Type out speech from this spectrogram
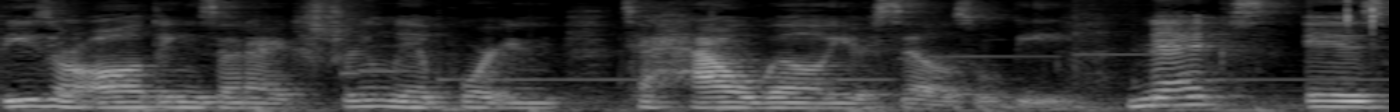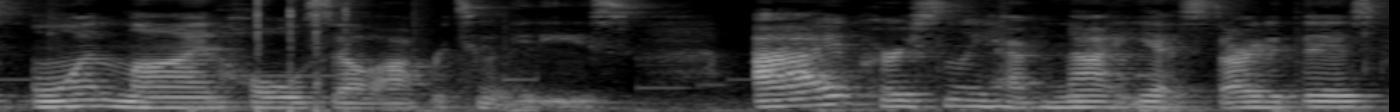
These are all things that are extremely important to how well your sales will be. Next is online wholesale opportunities. I personally have not yet started this,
